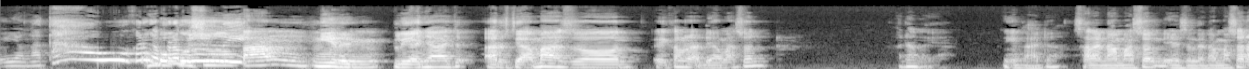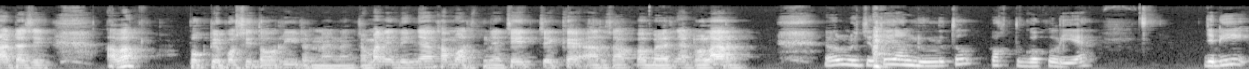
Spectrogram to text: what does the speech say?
Ya nggak tahu kan nggak pernah buku beli. Sultan ngirim beliannya aja harus di Amazon. Eh kalau nggak di Amazon ada nggak ya ini nggak ada selain Amazon ya selain Amazon ada sih apa book depository dan lain-lain cuman intinya kamu harus punya CC kayak harus apa bayarnya dolar Lalu lucu tuh yang dulu tuh waktu gue kuliah. Jadi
